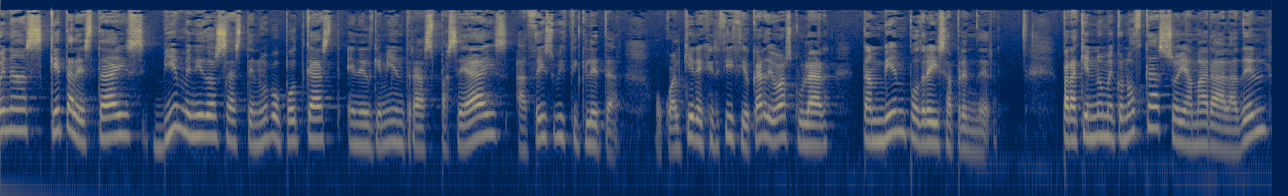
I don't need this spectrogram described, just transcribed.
Buenas, ¿qué tal estáis? Bienvenidos a este nuevo podcast en el que mientras paseáis, hacéis bicicleta o cualquier ejercicio cardiovascular, también podréis aprender. Para quien no me conozca, soy Amara Aladel,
